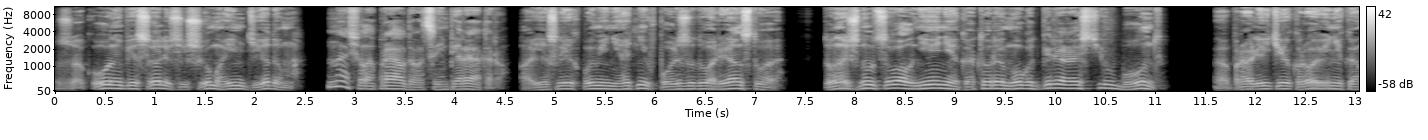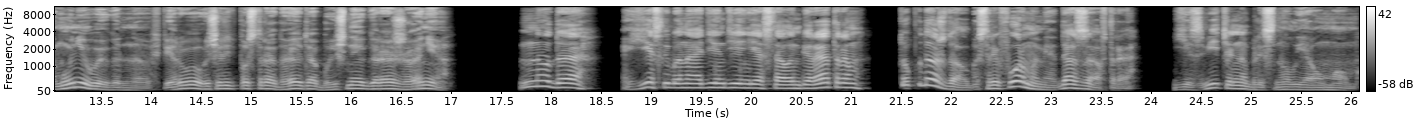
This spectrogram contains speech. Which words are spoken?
«Законы писались еще моим дедом», — начал оправдываться император. «А если их поменять не в пользу дворянства, то начнутся волнения, которые могут перерасти в бунт. А пролитие крови никому не выгодно. В первую очередь пострадают обычные горожане». «Ну да. Если бы на один день я стал императором, то подождал бы с реформами до завтра. Язвительно блеснул я умом.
